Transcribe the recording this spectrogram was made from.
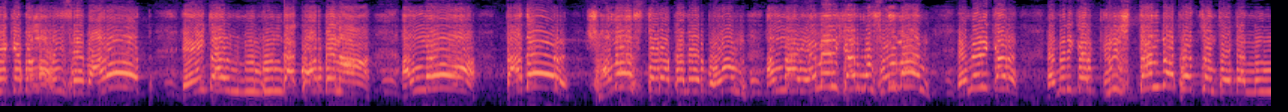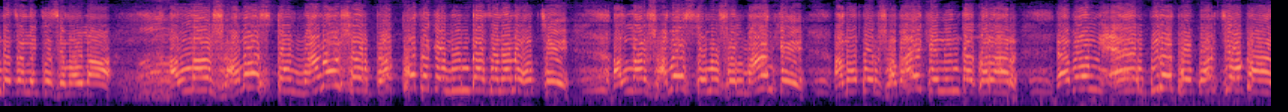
থেকে বলা হয়েছে ভারত এইটার নিন্দা করবে না আল্লাহ তাদের সমস্ত রকমের ভুল আল্লাহ আমেরিকার মুসলমান আমেরিকার আমেরিকার খ্রিস্টানরা পর্যন্ত এটার নিন্দা জানাইতেছে মাওলা। আল্লাহ সমস্ত মানুষের পক্ষ থেকে নিন্দা জানানো হচ্ছে। আল্লাহ সমস্ত মুসলমানকে, আমাদের সবাইকে নিন্দা করার এবং এর বিরুদ্ধে গর্জে ওঠার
